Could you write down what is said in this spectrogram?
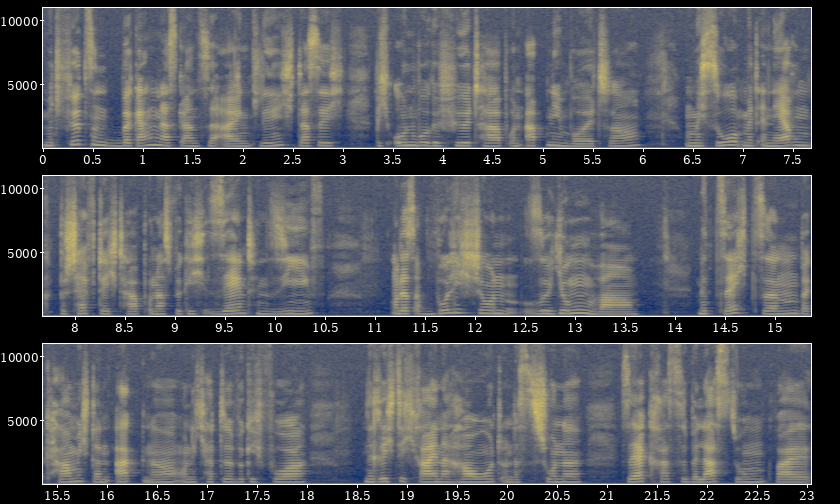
mit 14 begann das Ganze eigentlich, dass ich mich unwohl gefühlt habe und abnehmen wollte und mich so mit Ernährung beschäftigt habe und das wirklich sehr intensiv. Und das, obwohl ich schon so jung war. Mit 16 bekam ich dann Akne und ich hatte wirklich vor, eine richtig reine Haut und das ist schon eine sehr krasse Belastung, weil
